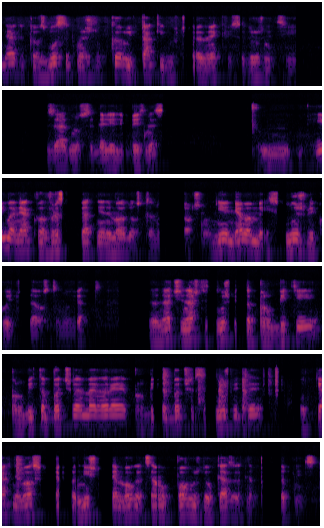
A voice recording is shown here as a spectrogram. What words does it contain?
някакъв сблъсък между Къро и Таки в вчера някакви съдружници заедно се делили бизнес. Има някаква връзка която ние не можем да установим точно. Ние нямаме и служби, които да установят. Значи нашите служби са пробити, пробита бъчва е МВР, пробита бъчва са службите, от тях не може да се очаква нищо. Те могат само помощ да оказват на престъпниците.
